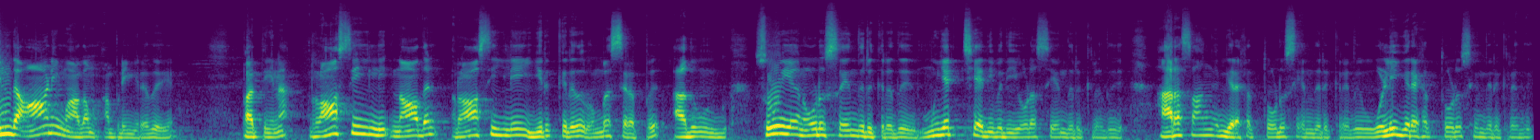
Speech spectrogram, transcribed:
இந்த ஆணி மாதம் அப்படிங்கிறது பார்த்தீங்கன்னா ராசியிலே நாதன் ராசியிலே இருக்கிறது ரொம்ப சிறப்பு. அதுவும் சூரியனோடு சேர்ந்து இருக்கிறது முயற்சி அதிபதியோடு சேர்ந்து இருக்கிறது அரசாங்க கிரகத்தோடு சேர்ந்து இருக்கிறது ஒளி கிரகத்தோடு சேர்ந்து இருக்கிறது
